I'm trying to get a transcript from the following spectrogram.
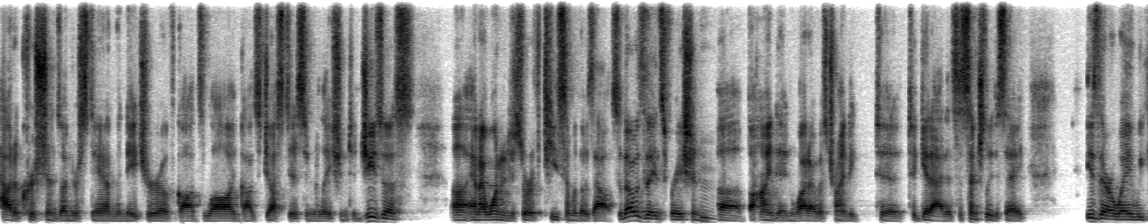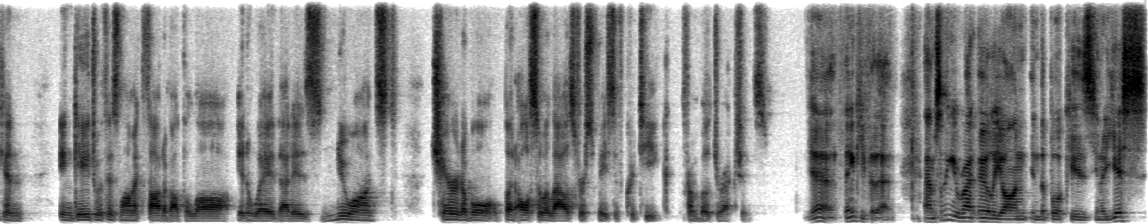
how do Christians understand the nature of God's law and God's justice in relation to Jesus? Uh, and I wanted to sort of tease some of those out. So that was the inspiration mm. uh, behind it and what I was trying to, to, to get at. It's essentially to say, is there a way we can engage with Islamic thought about the law in a way that is nuanced, charitable, but also allows for space of critique from both directions? Yeah, thank you for that. Um, something you write early on in the book is, you know, yes,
